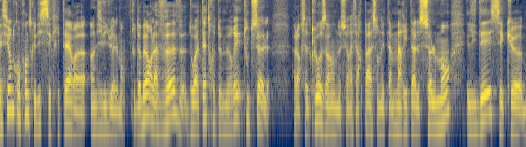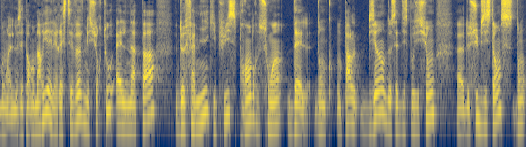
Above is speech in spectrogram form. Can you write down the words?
Essayons de comprendre ce que disent ces critères euh, individuellement. Tout d'abord, la veuve doit être demeurée toute seule. Alors cette clause hein, ne se réfère pas à son état marital seulement. L'idée c'est que, bon, elle ne s'est pas remariée, elle est restée veuve, mais surtout elle n'a pas de famille qui puisse prendre soin d'elle. Donc on parle bien de cette disposition euh, de subsistance dont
